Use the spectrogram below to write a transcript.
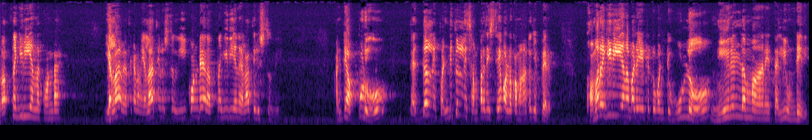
రత్నగిరి అన్న కొండ ఎలా వెతకడం ఎలా తెలుస్తుంది? ఈ కొండే రత్నగిరి అని ఎలా తెలుస్తుంది? అంటే అప్పుడు పెద్దల్ని పండితుల్ని సంప్రదిస్తే వాళ్ళు ఒక మాట చెప్పారు. కొమరగిరి అనబడేటటువంటి ఊళ్ళో నేరెళ్ళమ్మ అనే తల్లి ఉండేది.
